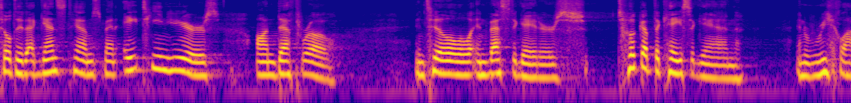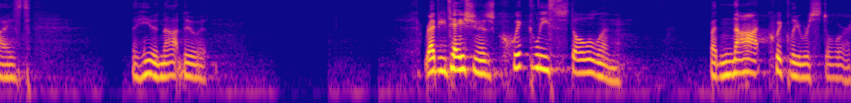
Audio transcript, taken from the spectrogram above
tilted against him, spent 18 years on death row until investigators took up the case again and realized that he did not do it. Reputation is quickly stolen, but not quickly restored.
